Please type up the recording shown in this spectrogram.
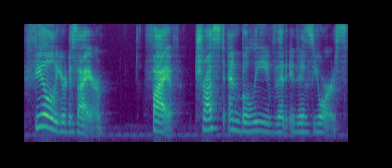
feel your desire. Five, trust and believe that it is yours.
